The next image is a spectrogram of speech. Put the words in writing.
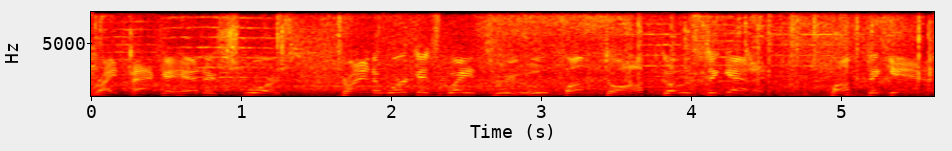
Right back ahead is Schwartz, trying to work his way through. Bumped off, goes to get it. Bumped again,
